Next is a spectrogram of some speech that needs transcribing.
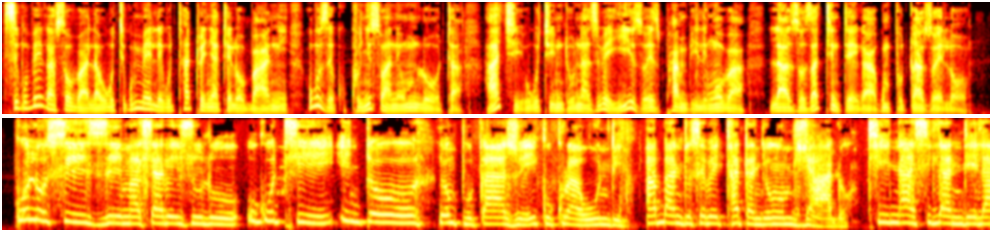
sikubeka sobala ukuthi kumele kuthathwe nyathelo bani ukuze kukhunyiswane umlotha. Hatshi ukuthi induna zibe yizo eziphambili ngoba lazo zathinteka kumbhuqazwe lo kulusizi mahlabezulu ukuthi into yombhuqazwe igugurawundi abantu sebethatha njengomdlalo. Thina silandela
